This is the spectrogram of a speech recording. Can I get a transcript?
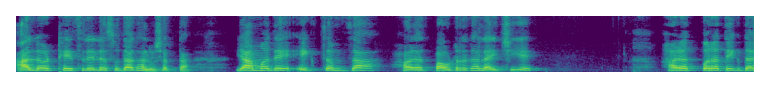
आलं ठेचलेलं सुद्धा घालू शकता. यामध्ये एक चमचा हळद पावडर घालायची आहे. हळद परत एकदा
